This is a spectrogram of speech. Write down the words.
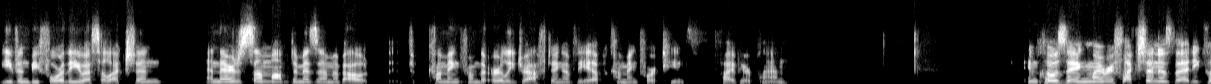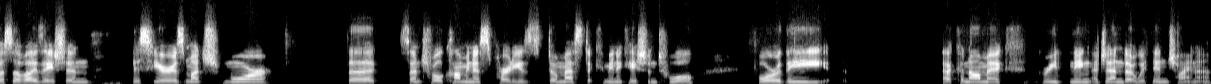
even before the US election, and there's some optimism about coming from the early drafting of the upcoming 14th five-year plan. In closing, my reflection is that eco-civilization this year is much more the Central Communist Party's domestic communication tool for the economic greening agenda within China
